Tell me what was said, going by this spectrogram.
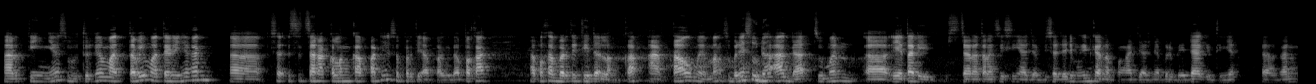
artinya sebetulnya, mat- tapi materinya kan uh, se- secara kelengkapannya seperti apa gitu? Apakah apakah berarti tidak lengkap atau memang sebenarnya sudah ada, cuman uh, ya tadi secara transisinya aja bisa jadi mungkin karena pengajarnya berbeda gitu ya, Uh, kan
